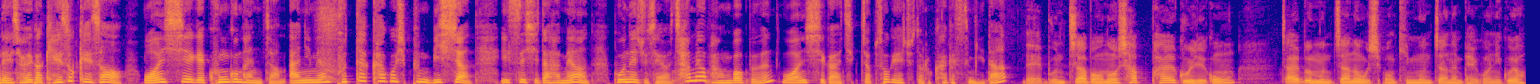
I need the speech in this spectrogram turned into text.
네, 저희가 계속해서 원 씨에게 궁금한 점 아니면 부탁하고 싶은 미션 있으시다 하면 보내주세요. 참여 방법은 원 씨가 직접 소개해 주도록 하겠습니다. 네, 문자 번호 샵8910 짧은 문자는 50원, 긴 문자는 100원이고요.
